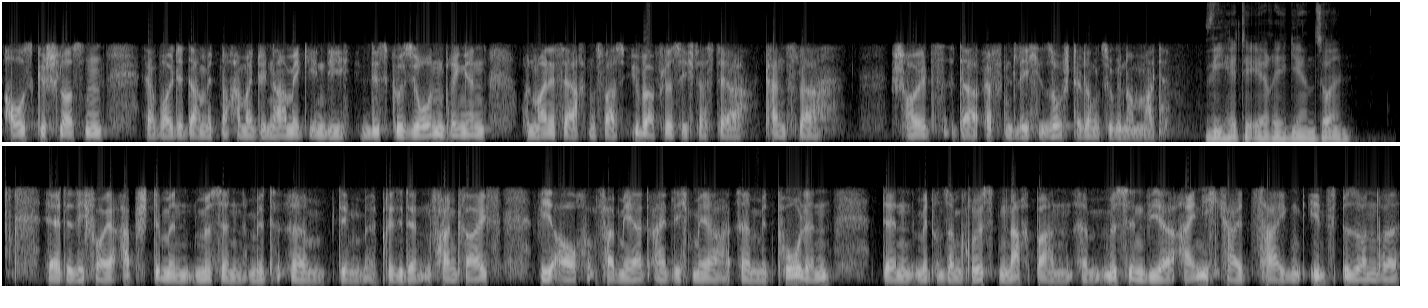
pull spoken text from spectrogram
ausgeschlossen. Er wollte damit noch einmal Dynamik in die Diskussion bringen. Und meines Erachtens war es überflüssig, dass der Kanzler Scholz da öffentlich so Stellung zugenommen hat. Wie hätte er reagieren sollen? Er hätte sich vorher abstimmen müssen mit ähm, dem Präsidenten Frankreichs, wie auch vermehrt eigentlich mehr äh, mit Polen. Denn mit unserem größten Nachbarn äh, müssen wir Einigkeit zeigen, insbesondere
